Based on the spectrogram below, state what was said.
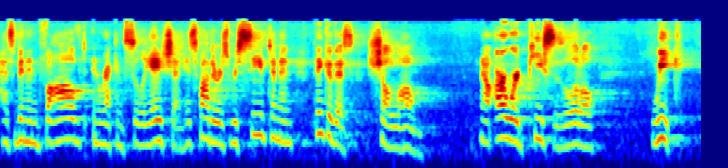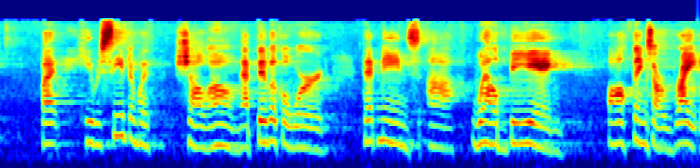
has been involved in reconciliation. His father has received him in, think of this, shalom. Now, our word peace is a little weak, but he received him with shalom, that biblical word that means uh, well being. All things are right,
